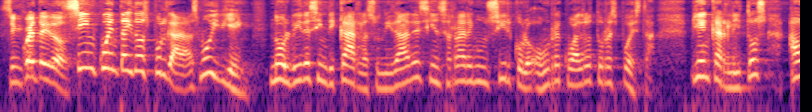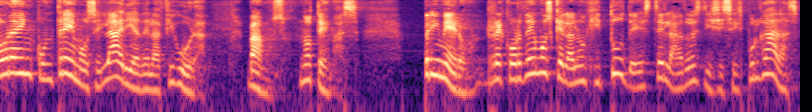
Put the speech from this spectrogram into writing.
52. 52 pulgadas, muy bien. No olvides indicar las unidades y encerrar en un círculo o un recuadro tu respuesta. Bien, Carlitos, ahora encontremos el área de la figura. Vamos, no temas. Primero, recordemos que la longitud de este lado es 16 pulgadas.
